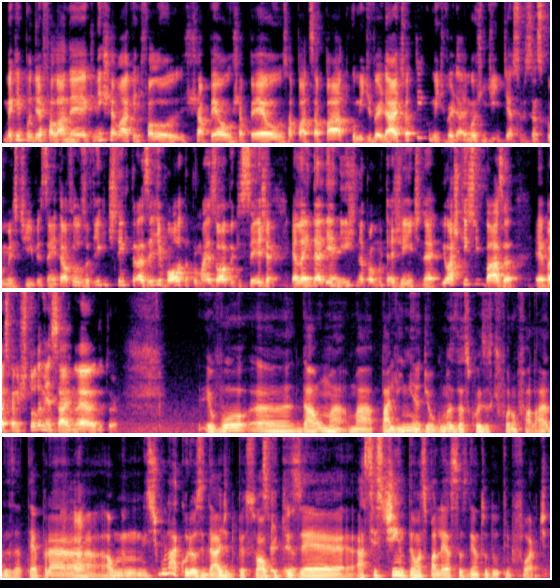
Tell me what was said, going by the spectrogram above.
como é que a gente poderia falar, né? É que nem chamar que a gente falou chapéu, chapéu, sapato, sapato, comida de verdade, só tem comida de verdade. Mas hoje em dia a gente tem as substâncias comestíveis, né? Então a filosofia que a gente tem que trazer de volta, por mais óbvio que seja, ela ainda é alienígena para muita gente, né? E eu acho que isso embasa é, basicamente toda a mensagem, não é, doutor? Eu vou uh, dar uma, uma palhinha de algumas das coisas que foram faladas, até para uhum. estimular a curiosidade do pessoal que quiser assistir então as palestras dentro do Tribo Forte.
